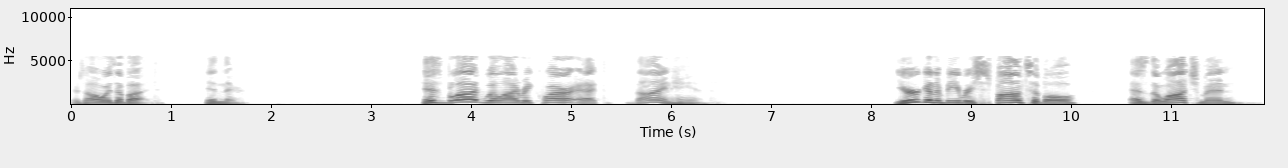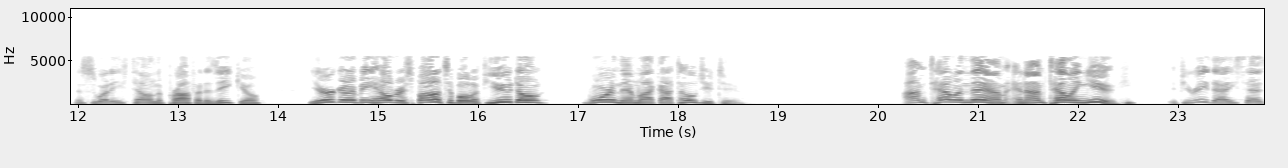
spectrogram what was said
there's always a but in there. His blood will I require at thine hand. You're going to be responsible as the watchman. This is what he's telling the prophet Ezekiel. You're going to be held responsible if you don't warn them like I told you to. I'm telling them, and I'm telling you. If you read that, he says,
